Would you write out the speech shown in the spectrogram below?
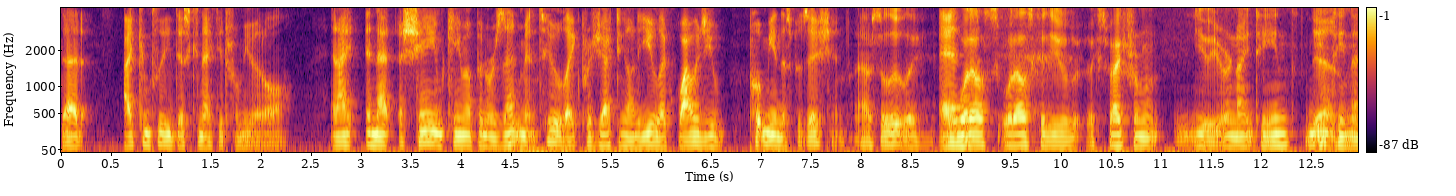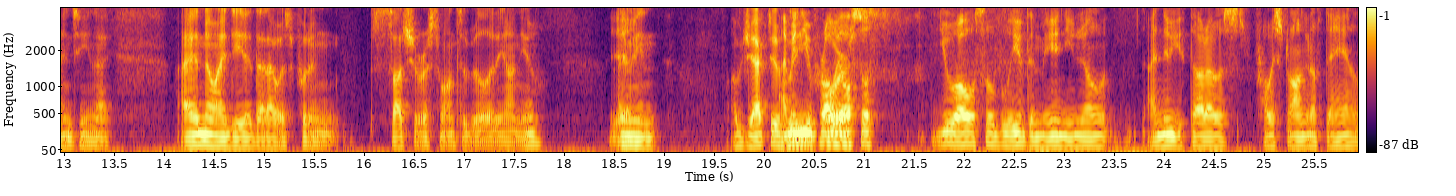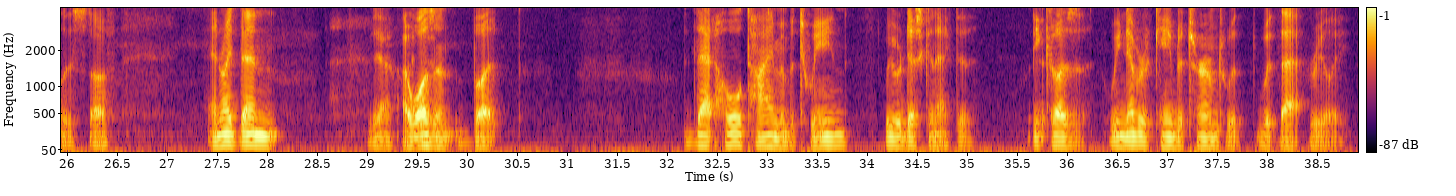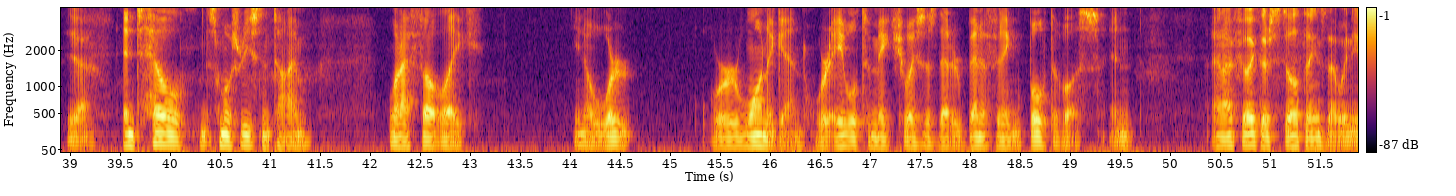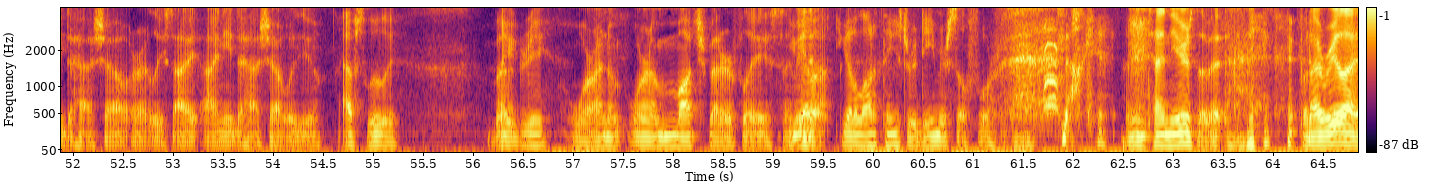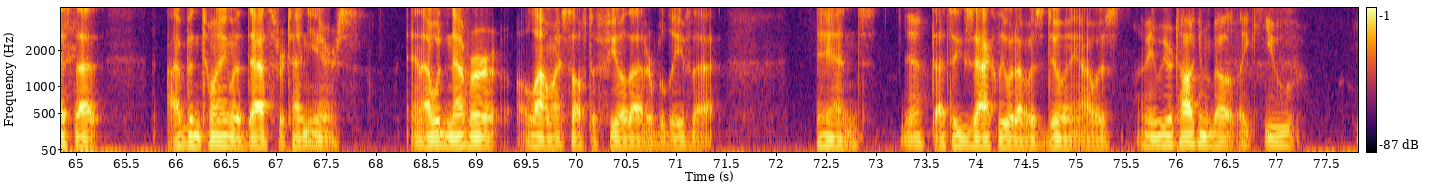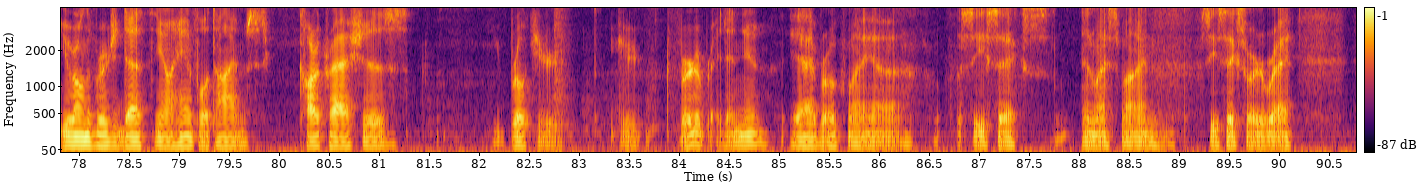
that I completely disconnected from you at all. And I and that shame came up in resentment too, like projecting onto you, like why would you put me in this position? Absolutely. And what else? What else could you expect from you? You were 19, Yeah. 18, 19. I, I had no idea that I was putting such a responsibility on you. Yeah. I mean, objectively. I mean, you probably course- also you also believed in me, and you know, I knew you thought I was probably strong enough to handle this stuff. And right then, Yeah, I wasn't, but that whole time in between, we were disconnected because we never came to terms with with that really Yeah, until this most recent time when I felt like, you know, we're we're one again. We're able to make choices that are benefiting both of us, and and I feel like there's still things that we need to hash out, or at least I, I need to hash out with you. absolutely, But I agree. we're in a we're in a much better place. I you, mean, got a, you got a lot of things to redeem yourself for. no. I mean, ten years of it, but I realized that I've been toying with death for ten years, and I would never allow myself to feel that or believe that. And Yeah. that's exactly what I was doing. I was I mean, we were talking about like you, you were on the verge of death, you know, a handful of times, car crashes. You broke your your vertebrae, didn't you? yeah, I broke my uh, C6 in my spine, C6 vertebrae,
